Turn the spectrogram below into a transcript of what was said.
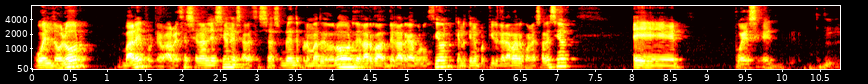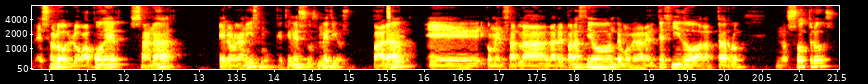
o el dolor ¿vale? Porque a veces serán lesiones, a veces serán simplemente problemas de dolor, de, largo, de larga evolución, que no tienen por qué ir de la mano con esa lesión, eh, pues eh, eso lo, va a poder sanar el organismo, que tiene sus medios para eh, comenzar la, la, reparación, remodelar el tejido, adaptarlo. Nosotros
